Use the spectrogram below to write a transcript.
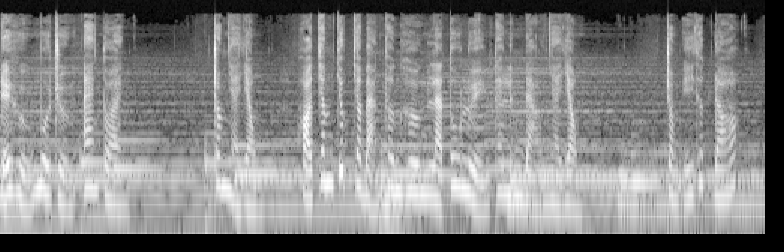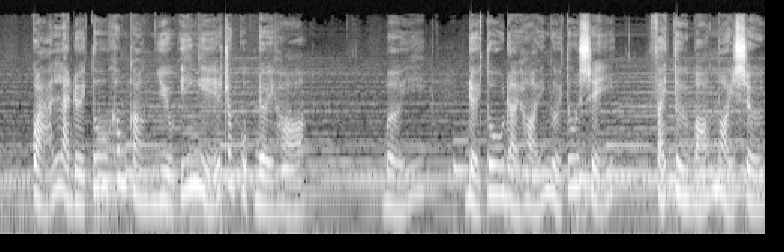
để hưởng môi trường an toàn. Trong nhà dòng, họ chăm chút cho bản thân hơn là tu luyện theo linh đạo nhà dòng. Trong ý thức đó, quả là đời tu không còn nhiều ý nghĩa trong cuộc đời họ. Bởi đời tu đòi hỏi người tu sĩ phải từ bỏ mọi sự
